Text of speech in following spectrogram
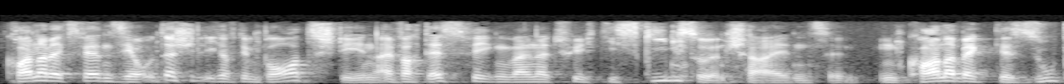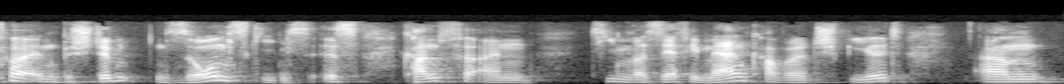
Cornerbacks werden sehr unterschiedlich auf den Boards stehen, einfach deswegen, weil natürlich die Schemes so entscheidend sind. Ein Cornerback, der super in bestimmten Zone-Schemes ist, kann für ein Team, was sehr viel Man-Coverage spielt, ähm,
